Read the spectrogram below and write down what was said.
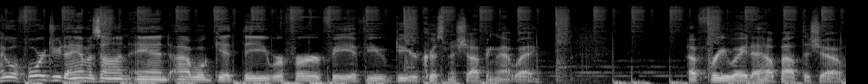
I will forward you to Amazon and I will get the refer fee if you do your Christmas shopping that way. A free way to help out the show.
